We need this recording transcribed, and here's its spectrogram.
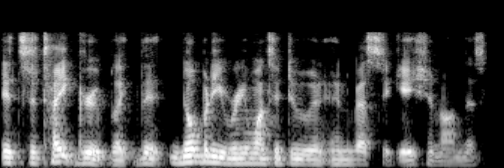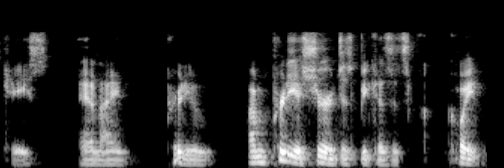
it's a tight group. Like the, nobody really wants to do an investigation on this case, and I pretty I'm pretty assured just because it's quite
